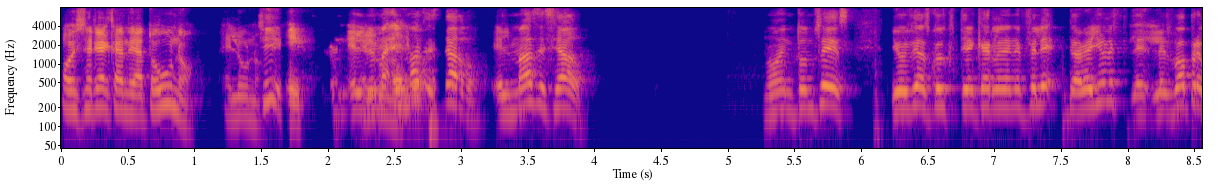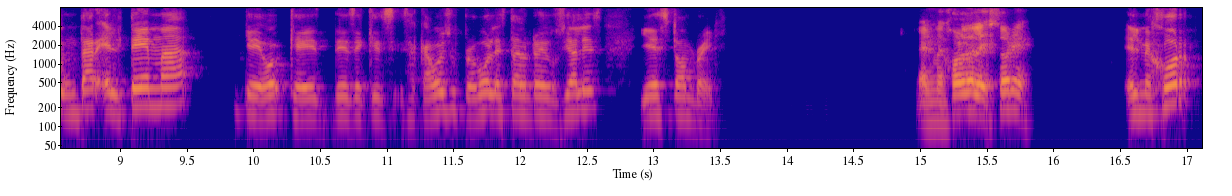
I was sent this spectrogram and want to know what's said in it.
Hoy sería el candidato uno, el uno. Sí, el, más deseado, el más deseado. ¿No? Entonces, digo, las cosas que tiene que ver la NFL. Pero yo les, voy a preguntar el tema que, que, desde que se acabó el Super Bowl está en redes sociales y es Tom Brady. El mejor de la historia. El mejor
